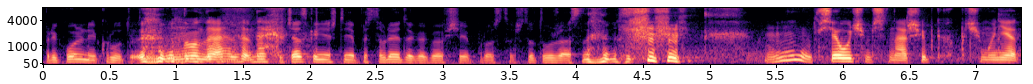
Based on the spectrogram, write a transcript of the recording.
прикольно и круто. Ну да, да, да. Сейчас, конечно, я представляю это как вообще просто что-то ужасное. Ну, все учимся на ошибках, почему нет?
